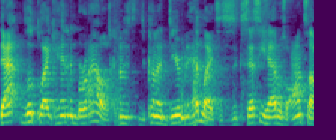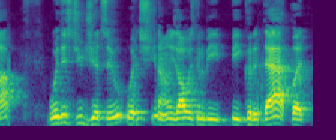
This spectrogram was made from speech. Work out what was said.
that looked like Renan Barão. kind of kind of deer in the headlights. The success he had was on top with his jiu-jitsu, which you know he's always going to be be good at that. But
